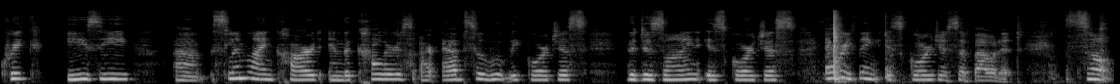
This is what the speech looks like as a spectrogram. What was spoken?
quick, easy uh, slimline card and the colors are absolutely gorgeous. The design is gorgeous. Everything is gorgeous about it. So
